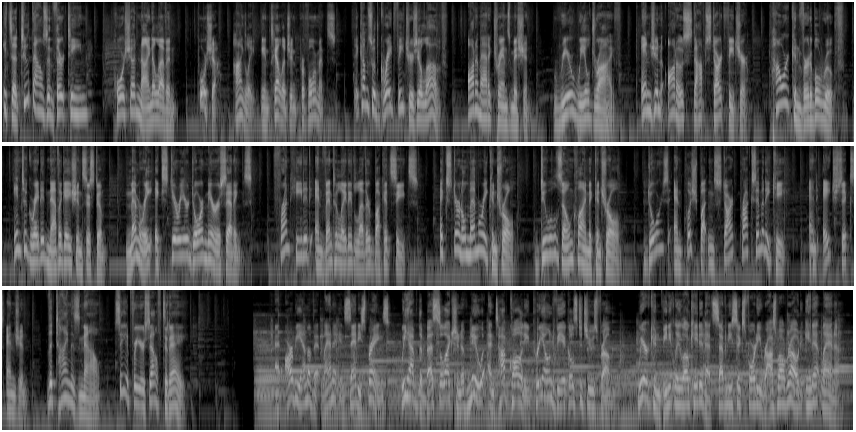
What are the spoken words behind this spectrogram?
It's a 2013 Porsche 911. Porsche, highly intelligent performance. It comes with great features you'll love. Automatic transmission, rear wheel drive, engine auto stop start feature, power convertible roof, integrated navigation system, memory exterior door mirror settings, front heated and ventilated leather bucket seats, external memory control, dual zone climate control, doors and push button start proximity key, and H6 engine. The time is now. See it for yourself today. At RBM of Atlanta in Sandy Springs, we have the best selection of new and top quality pre owned vehicles to choose from. We are conveniently located at 7640 Roswell Road in Atlanta.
